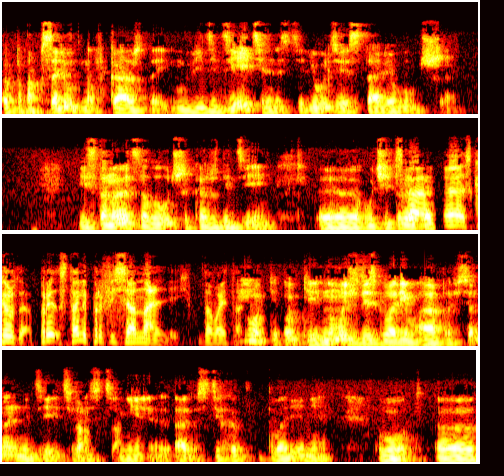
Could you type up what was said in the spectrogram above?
Абсолютно в каждой виде деятельности люди стали лучше. И становятся лучше каждый день. Э, учитывая... Ска, э, скажу так, стали профессиональней. Давай так. Ну, окей, окей, но мы же здесь говорим о профессиональной деятельности, да, да. не о стихотворении. Вот. Э,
